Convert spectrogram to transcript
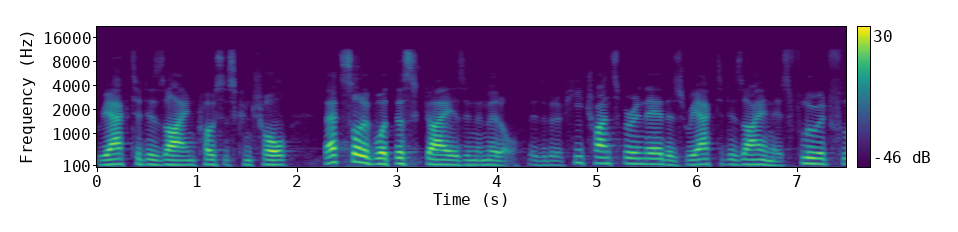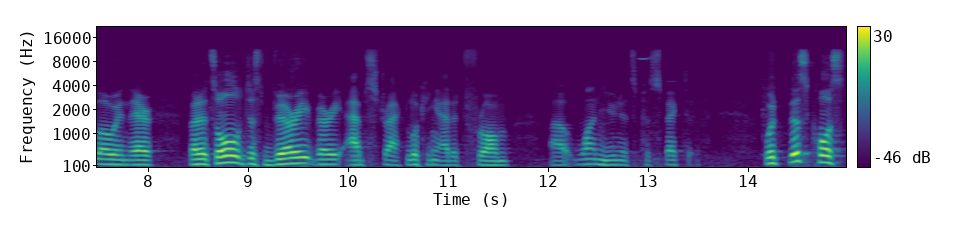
reactor design, process control. That's sort of what this guy is in the middle. There's a bit of heat transfer in there, there's reactor design, there's fluid flow in there, but it's all just very, very abstract looking at it from uh, one unit's perspective. What this course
